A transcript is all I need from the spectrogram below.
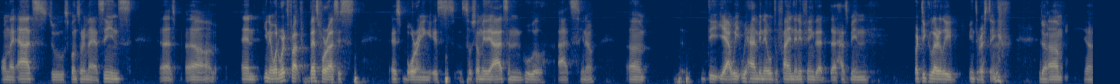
online ads to sponsoring magazines uh, uh, and you know what worked for, best for us is is boring is social media ads and Google ads, you know. Um, the yeah, we, we haven't been able to find anything that that has been particularly interesting. Yeah. Um, yeah.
